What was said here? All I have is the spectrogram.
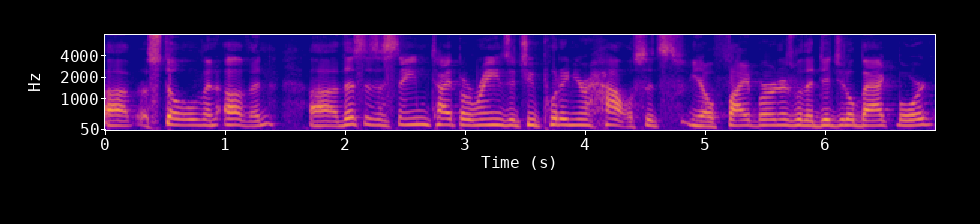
uh, stove and oven. Uh, this is the same type of range that you put in your house. It's, you know, five burners with a digital backboard.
